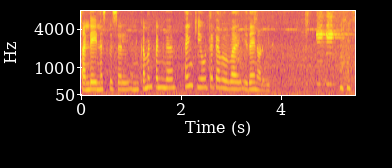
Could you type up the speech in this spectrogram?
சண்டே என்ன ஸ்பெஷல் எனக்கு கமெண்ட் பண்ணுங்கள் தேங்க்யூ டட்டா பாய் இதான் என்னோடய வீடு.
